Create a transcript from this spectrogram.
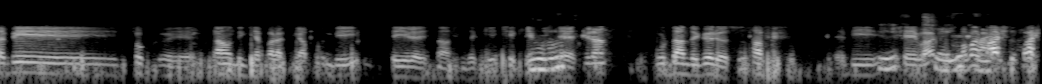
Tabii çok e, sounding yaparak yaptığım bir seyir esnasındaki çekim. Hı hı. Evet, biraz buradan da görüyorsunuz hafif e, bir İyi, şey var. Ama var. baş, baş,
